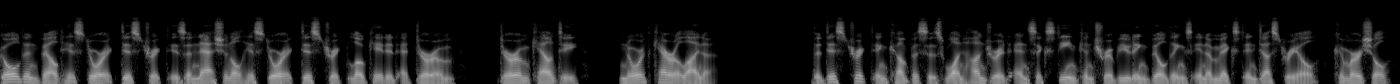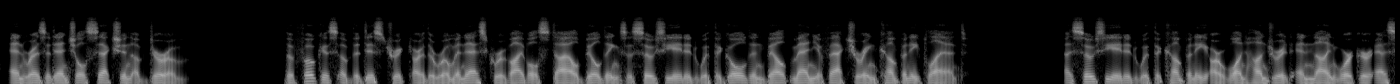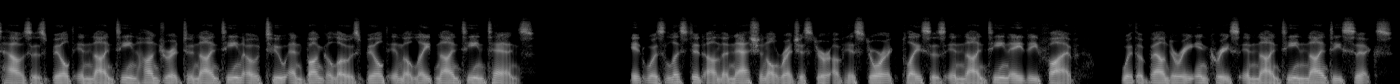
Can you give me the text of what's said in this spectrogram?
Golden Belt Historic District is a national historic district located at Durham, Durham County, North Carolina. The district encompasses 116 contributing buildings in a mixed industrial, commercial, and residential section of Durham. The focus of the district are the Romanesque Revival-style buildings associated with the Golden Belt Manufacturing Company plant. Associated with the company are 109 worker S houses built in 1900 to 1902 and bungalows built in the late 1910s. It was listed on the National Register of Historic Places in 1985, with a boundary increase in 1996.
